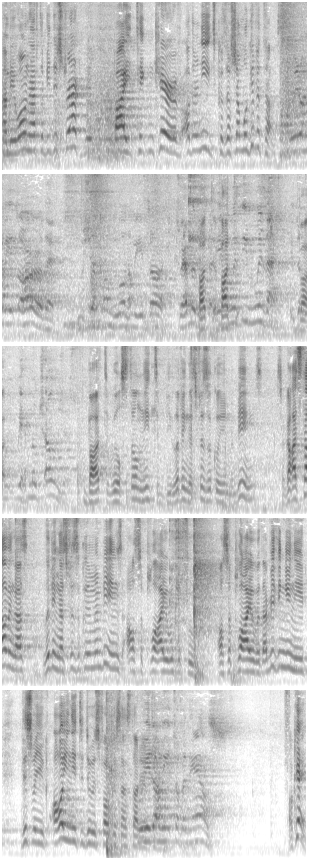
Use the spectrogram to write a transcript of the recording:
and we won't have to be distracted by taking care of other needs because Hashem will give it to us. We don't have a Yetzer Hara then. We won't have. So we have no, But- even, but- with, even with that, but- we have no challenges. But we'll still need to be living as physical human beings. So God's telling us, living as physical human beings, I'll supply you with the food. I'll supply you with everything you need. This way, you, all you need to do is focus on studying. We don't need have a Yetzer Hara anything else. Okay,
